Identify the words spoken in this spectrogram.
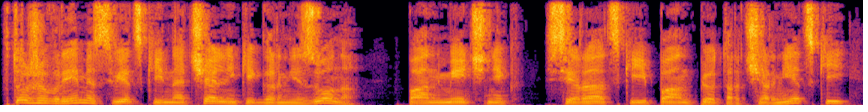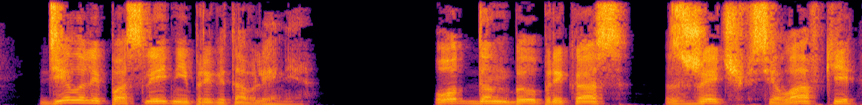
В то же время светские начальники гарнизона, пан Мечник Сиратский и пан Петр Чернецкий, делали последние приготовления. Отдан был приказ сжечь все лавки,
